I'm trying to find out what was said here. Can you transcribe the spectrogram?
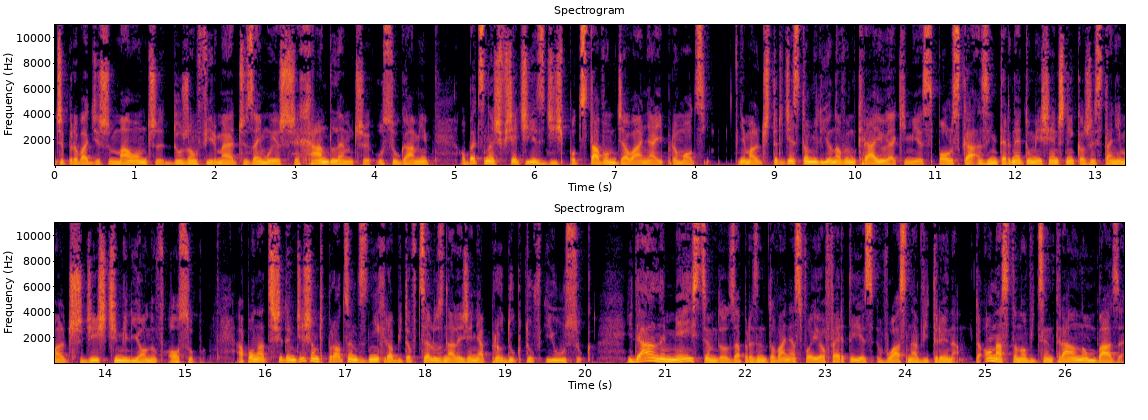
czy prowadzisz małą czy dużą firmę, czy zajmujesz się handlem czy usługami, obecność w sieci jest dziś podstawą działania i promocji. W niemal 40-milionowym kraju, jakim jest Polska, z internetu miesięcznie korzysta niemal 30 milionów osób, a ponad 70% z nich robi to w celu znalezienia produktów i usług. Idealnym miejscem do zaprezentowania swojej oferty jest własna witryna. To ona stanowi centralną bazę,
